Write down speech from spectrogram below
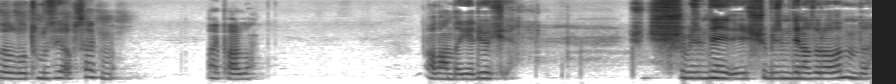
Lootumuzu yapsak mı? Ay pardon. Alan da geliyor ki. Şu, bizim şu bizim dinozoru alalım da.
